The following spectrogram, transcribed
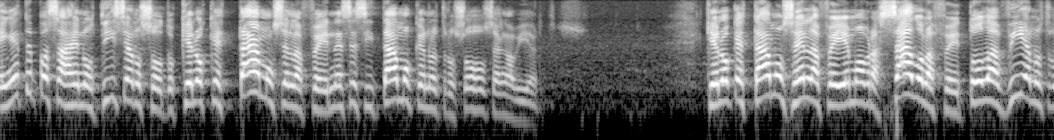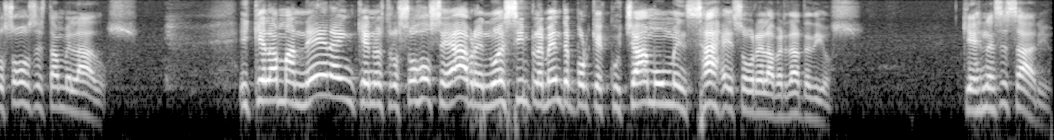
En este pasaje nos dice a nosotros que los que estamos en la fe necesitamos que nuestros ojos sean abiertos. Que los que estamos en la fe y hemos abrazado la fe, todavía nuestros ojos están velados. Y que la manera en que nuestros ojos se abren no es simplemente porque escuchamos un mensaje sobre la verdad de Dios, que es necesario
